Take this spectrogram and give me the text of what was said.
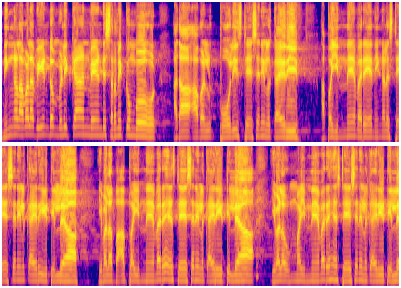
നിങ്ങൾ അവളെ വീണ്ടും വിളിക്കാൻ വേണ്ടി ശ്രമിക്കുമ്പോൾ അതാ അവൾ പോലീസ് സ്റ്റേഷനിൽ കയറി. അപ്പൊ ഇന്നേ വരെ നിങ്ങൾ സ്റ്റേഷനിൽ കയറിയിട്ടില്ല. ഇവളെ ബാപ്പ ഇന്നേ വരെ സ്റ്റേഷനിൽ കയറിയിട്ടില്ല. ഇവളെ ഉമ്മ ഇന്നേ വരെ സ്റ്റേഷനിൽ കയറിയിട്ടില്ല.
